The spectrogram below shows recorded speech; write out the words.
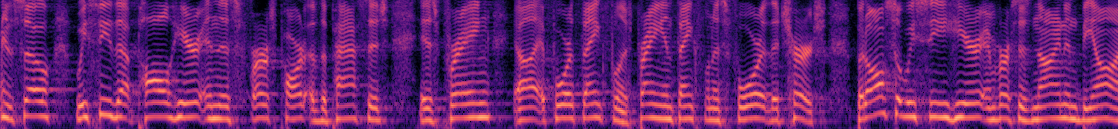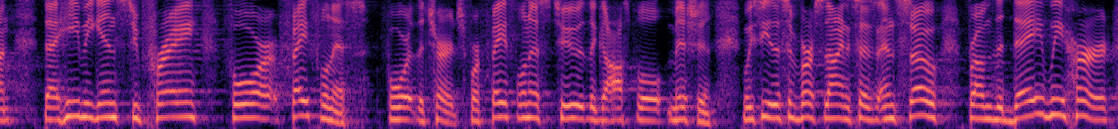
And so we see that Paul here in this first part of the passage is praying uh, for thankfulness, praying in thankfulness for the church. But also we see here in verses 9 and beyond that he begins to pray for faithfulness for the church, for faithfulness to the gospel mission. We see this in verse 9. It says, And so, from the day we heard,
